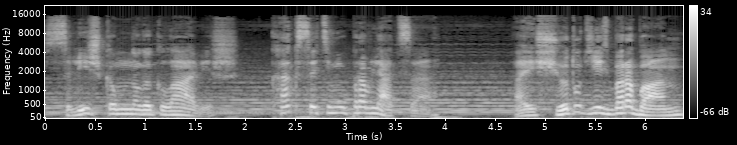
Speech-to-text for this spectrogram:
Слишком много клавиш. Как с этим управляться? А еще тут есть барабан.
